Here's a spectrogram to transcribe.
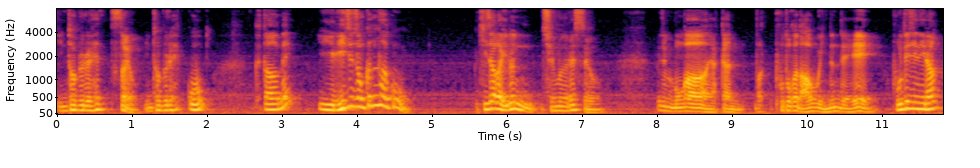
인터뷰를 했어요. 인터뷰를 했고 그 다음에 이 리즈전 끝나고 기자가 이런 질문을 했어요. 요즘 뭔가 약간 막 보도가 나오고 있는데 보드진이랑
